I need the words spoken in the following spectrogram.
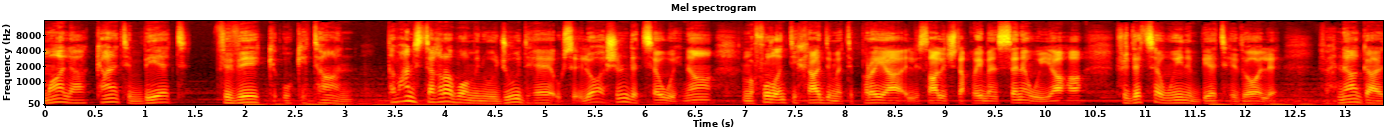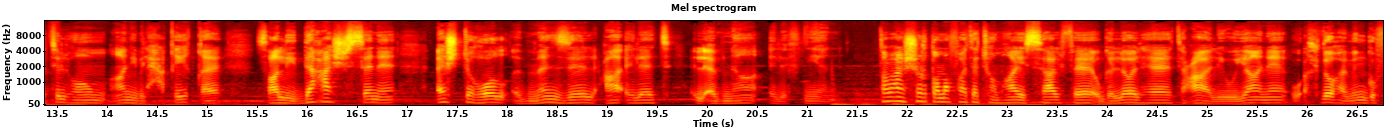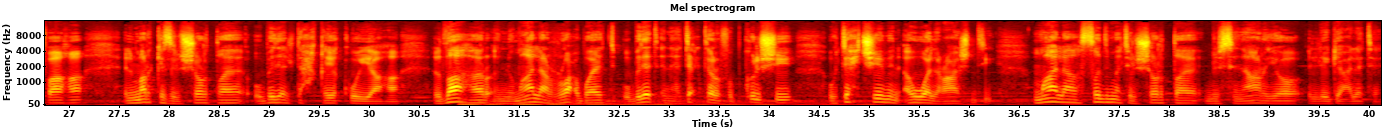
مالا كانت ببيت فيفيك وكيتان. طبعا استغربوا من وجودها وسألوها شنو بدها تسوي هنا. المفروض أنت خادمة بريا اللي صار لك تقريبا سنة وياها فايش تسوين ببيت هذولا؟ فهنا قالت لهم أني بالحقيقة صار لي 11 سنة أشتغل بمنزل عائلة الأبناء الاثنين. طبعا الشرطة ما فاتتهم هاي السالفة وقالوا لها تعالي ويانا وأخذوها من قفاها المركز الشرطة وبدأ التحقيق وياها. الظاهر إنه مالا رعبت وبدت إنها تعترف بكل شيء وتحكي من أول راشدي. مالا صدمت الشرطة بالسيناريو اللي قالته.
